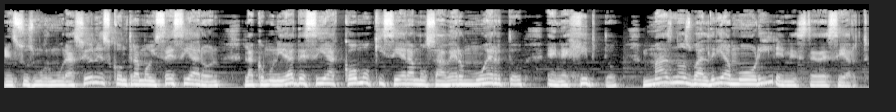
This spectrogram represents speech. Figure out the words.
En sus murmuraciones contra Moisés y Aarón, la comunidad decía cómo quisiéramos haber muerto en Egipto, más nos valdría morir en este desierto.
